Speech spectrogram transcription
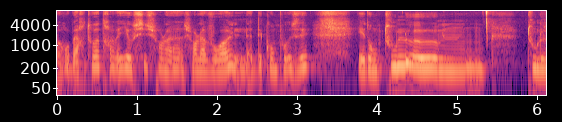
Roberto a travaillé aussi sur la, sur la voix, il l'a décomposée. Et donc tout le... Tout le,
